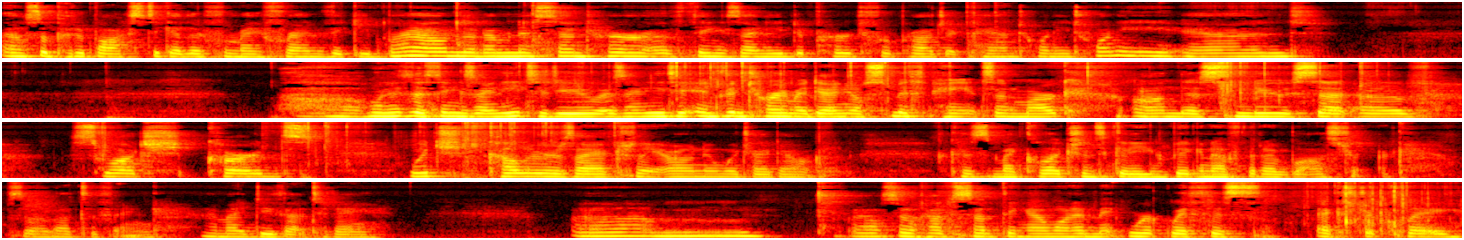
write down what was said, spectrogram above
I also put a box together for my friend Vicki Brown that I'm going to send her of things I need to purge for Project Pan 2020. And uh, one of the things I need to do is I need to inventory my Daniel Smith paints and mark on this new set of swatch cards which colors I actually own and which I don't. Because my collection's getting big enough that I've lost track. So that's a thing. I might do that today. Um, I also have something I want to work with this extra clay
